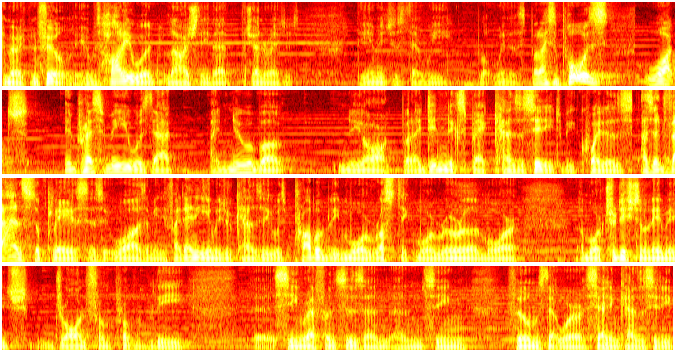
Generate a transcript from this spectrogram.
American film. It was Hollywood largely that generated the images that we brought with us. But I suppose what impressed me was that I knew about New York, but I didn't expect Kansas City to be quite as, as advanced a place as it was. I mean, if I had any image of Kansas City, it was probably more rustic, more rural, more a more traditional image drawn from probably uh, seeing references and, and seeing films that were set in Kansas City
